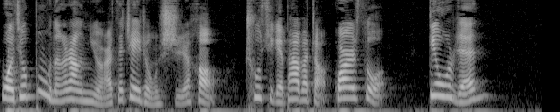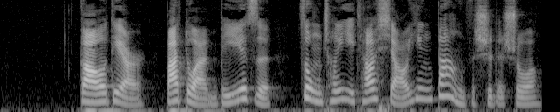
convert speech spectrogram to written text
我就不能让女儿在这种时候。出去给爸爸找官做，丢人。高第儿把短鼻子纵成一条小硬棒子似的说：“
